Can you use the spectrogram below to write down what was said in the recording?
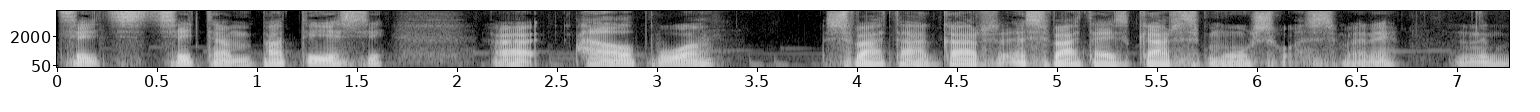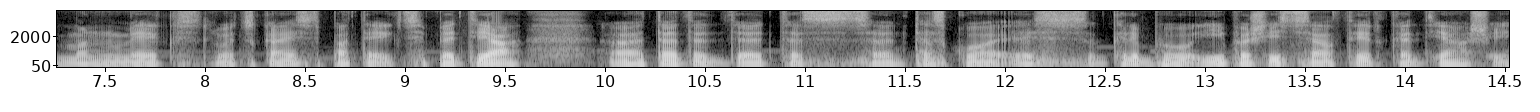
cits citam patiesi, elpo svētā gar, svētais gars mūsos, vai ne? Man liekas, ļoti skaisti pateikts. Bet, jā, tātad tas, tas, ko es gribu īpaši izcelt, ir, kad jā, šī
